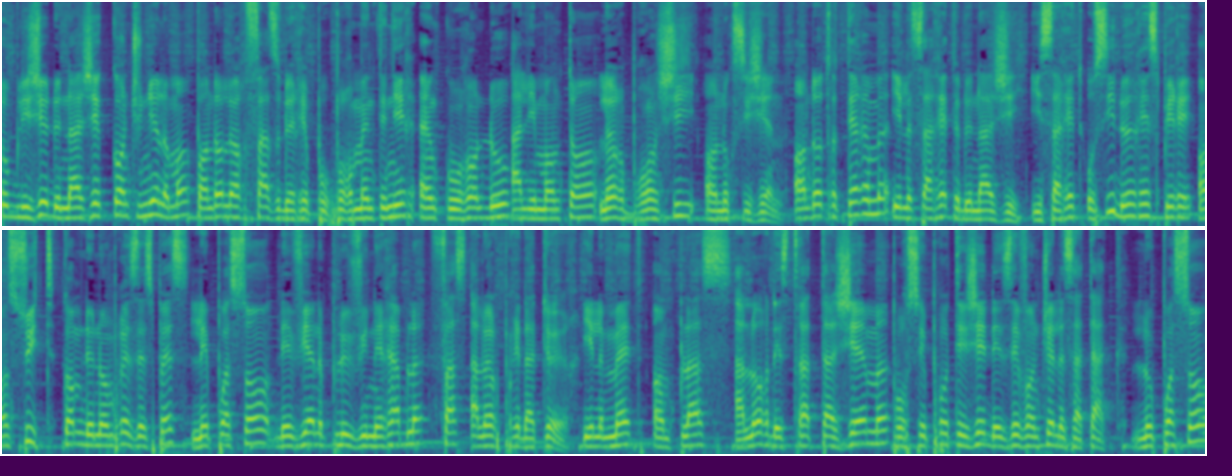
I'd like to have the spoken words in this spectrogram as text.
obligés de nager continuellement pendant leur phase de repos pour maintenir un courant d'eau alimentant leurs bronchies en oxygène. En d'autres termes, ils s'arrêtent de nager. Ils s'arrêtent aussi de respirer. Ensuite, comme de nombreuses espèces, les poissons deviennent plus vulnérables face à leurs prédateurs. Ils mettent en place alors des stratagèmes pour se protéger des éventuelles attaques. Le poisson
